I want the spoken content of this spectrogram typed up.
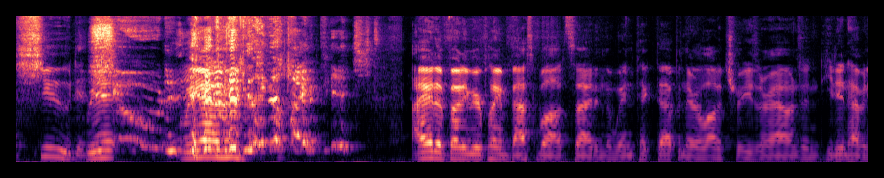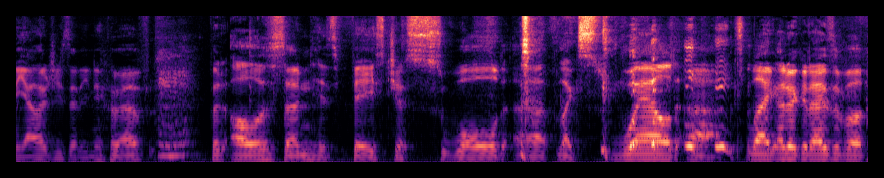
Shoot. We- Shoot! we had- like a high pitched. I had a buddy. We were playing basketball outside, and the wind picked up, and there were a lot of trees around, and he didn't have any allergies that he knew of. Mm-hmm. But all of a sudden, his face just swolled up, like swelled up, like unrecognizable.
